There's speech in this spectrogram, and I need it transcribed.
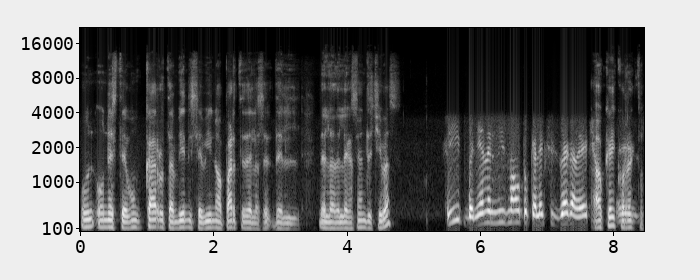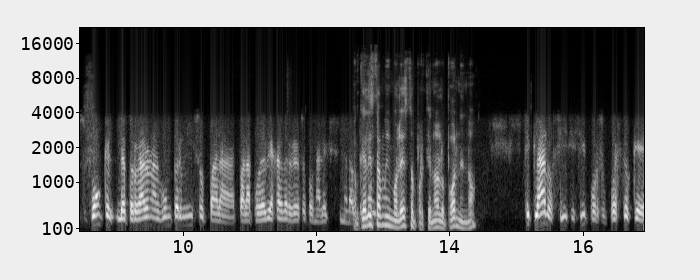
un, un este, un carro también y se vino aparte de del, de la delegación de Chivas? Sí, venía en el mismo auto que Alexis Vega, de hecho. Ok, correcto. Eh, supongo que le otorgaron algún permiso para, para poder viajar de regreso con Alexis. En el Aunque él está muy molesto porque no lo pone, ¿no? Sí, claro, sí, sí, sí, por supuesto que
